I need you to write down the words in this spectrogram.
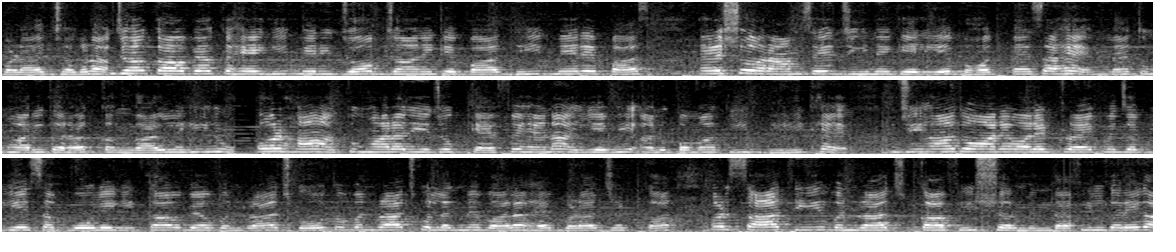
बड़ा झगड़ा, जहाँ काव्या कहेगी, मेरी जॉब जाने के बाद भी मेरे पास ऐशो आराम से जीने के लिए बहुत पैसा है। मैं तुम्हारी तरह कंगाल नहीं हूँ। और हाँ तुम्हारा ये जो कैफ़े है ना, ये भी अनुपमा की भीख है। जी हाँ तो आने वाले ट्रैक में जब ये सब बोलेगी काव्या वनराज को तो वनराज को लगने वाला है बड़ा झटका और साथ ही वनराज काफ़ी शर्मिंदा फील करेगा।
